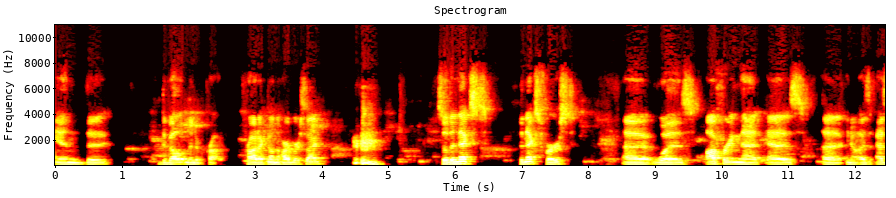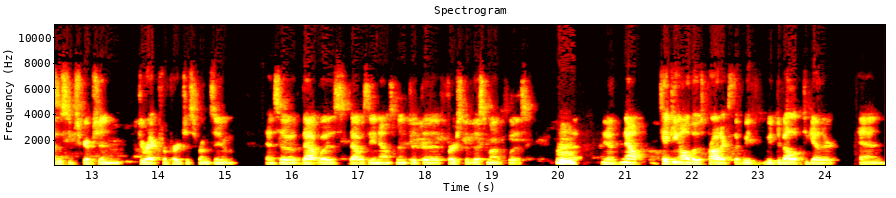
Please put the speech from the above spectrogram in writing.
in the development of product product on the hardware side. so the next the next first uh, was offering that as uh, you know as as a subscription direct for purchase from Zoom. And so that was that was the announcement that the first of this month was Mm. you know now taking all those products that we we developed together and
